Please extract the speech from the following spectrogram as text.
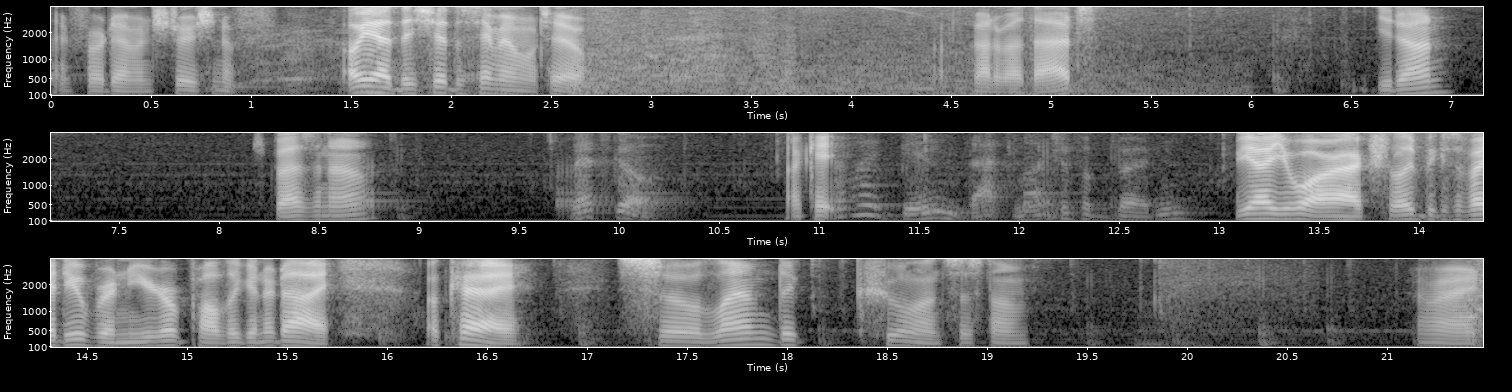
And for a demonstration of... Oh yeah, they share the same ammo too. I forgot about that. You done? Spazzing out? Let's go. Okay. Have I been that much of a burden? Yeah, you are actually, because if I do burn you, you're probably gonna die. Okay. So, lambda coolant system. Alright.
